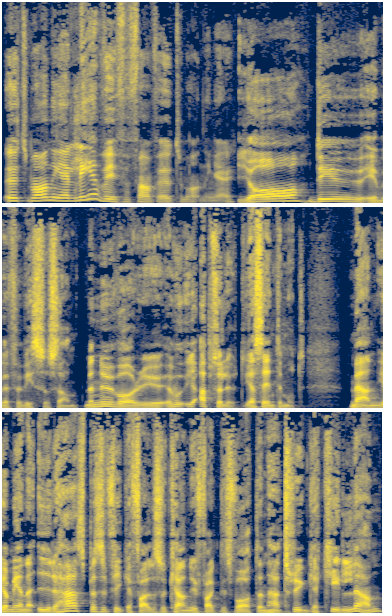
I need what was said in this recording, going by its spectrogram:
Utmaningar lever ju för fan för utmaningar. Ja, det är väl förvisso sant. Men nu var det ju, absolut, jag säger inte emot. Men jag menar i det här specifika fallet så kan det ju faktiskt vara att den här trygga killen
